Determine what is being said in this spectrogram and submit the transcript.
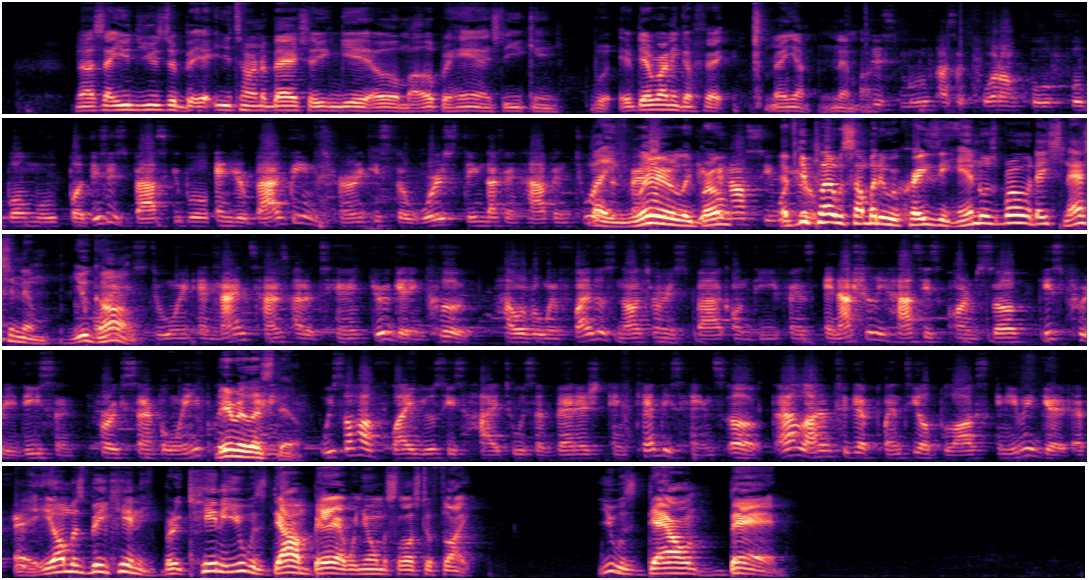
You know what I'm saying? You use the you turn the back so you can get uh, my upper hand so you can. But if they're running effect, man, yeah, never mind. this move as a quote unquote football move, but this is basketball, and your back being turned is the worst thing that can happen to a Like defender. literally, bro. see If you play with somebody with crazy handles, bro, they snatching them. You gone. doing, and nine times out of ten, you're getting cooked. However, when Fly does not turn his back on defense and actually has his arms up, he's pretty decent. For example, when he Be played realistic, Kenny, we saw how Fly used his height to his advantage and kept his hands up. That allowed him to get plenty of blocks and even get a few Hey, he almost beat Kenny, but Kenny, you was down bad when you almost lost to Flight. You was down bad.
